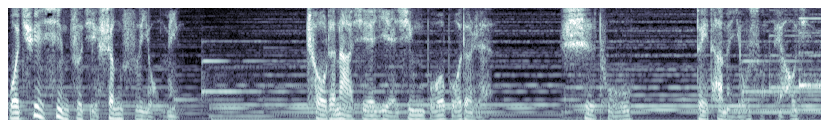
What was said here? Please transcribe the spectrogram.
我确信自己生死有命。瞅着那些野心勃勃的人，试图对他们有所了解。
